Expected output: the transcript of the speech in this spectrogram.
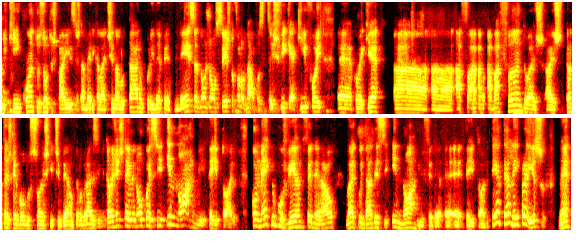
e que enquanto os outros países da América Latina lutaram por independência, Dom João VI falou: não, vocês fiquem aqui. Foi, é, como é que é? a, a, a, abafando as, as tantas revoluções que tiveram pelo Brasil. Então a gente terminou com esse enorme território. Como é que o governo federal vai cuidar desse enorme é, é, território? Tem até lei para isso, né?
